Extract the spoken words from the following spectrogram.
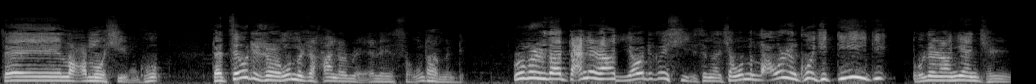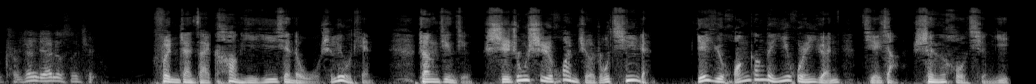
在那么辛苦。在走的时候，我们是含着热泪送他们的。如果是在战场上要这个牺牲啊，像我们老人可以去抵一抵，不能让年轻人出现这样的事情。奋战在抗疫一线的五十六天，张静静始终视患者如亲人，也与黄冈的医护人员结下深厚情谊。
